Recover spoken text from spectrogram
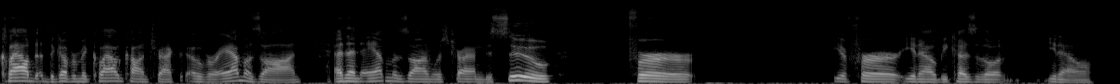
cloud, the government cloud contract over Amazon, and then Amazon was trying to sue for, you for you know because of the you know,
